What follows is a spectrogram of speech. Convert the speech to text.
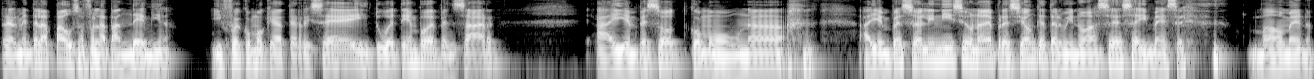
realmente la pausa fue en la pandemia. Y fue como que aterricé y tuve tiempo de pensar. Ahí empezó como una. Ahí empezó el inicio de una depresión que terminó hace seis meses, más o menos.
